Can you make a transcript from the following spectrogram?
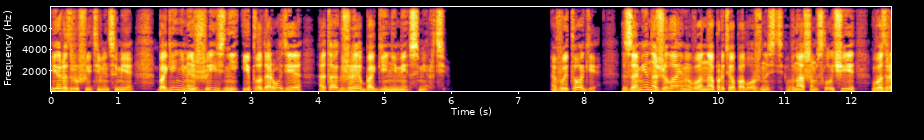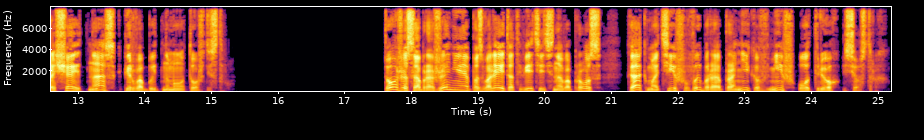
и разрушительницами, богинями жизни и плодородия, а также богинями смерти. В итоге замена желаемого на противоположность в нашем случае возвращает нас к первобытному тождеству. То же соображение позволяет ответить на вопрос, как мотив выбора проник в миф о трех сестрах.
